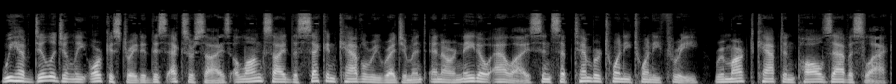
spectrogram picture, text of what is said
We have diligently orchestrated this exercise alongside the 2nd Cavalry Regiment and our NATO allies since September 2023, remarked Captain Paul Zavislak,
